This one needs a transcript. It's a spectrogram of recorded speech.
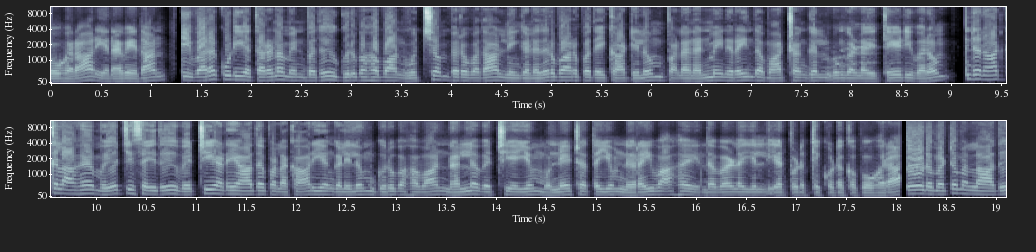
போகிறார். எனவேதான் இனி வரக்கூடிய தருணம் என்பது குரு பகவான் உச்சம் பெறுவதால் நீங்கள் எதிர்பார்ப்பதை காட்டிலும் பல நன்மை நிறைந்த மாற்றங்கள் உங்களை தேடி வரும். இந்த நாட்களாக முயற்சி செய்து வெற்றி அடையாத பல காரியங்களில் வேலைகளிலும் குரு பகவான் நல்ல வெற்றியையும் முன்னேற்றத்தையும் நிறைவாக இந்த வேளையில் ஏற்படுத்தி கொடுக்க போகிறார். அதோடு மட்டுமல்லாது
